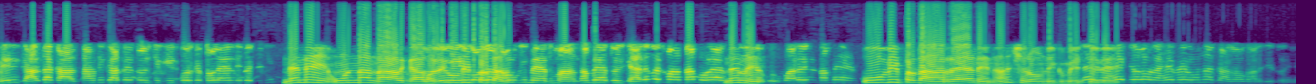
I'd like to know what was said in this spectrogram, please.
ਮੇਰੀ ਗੱਲ ਦਾ ਕਾਲ ਤੱਕ ਦੀ ਕਰਦੇ ਤੁਸੀਂ ਜਗੀਰਪੁਰ ਕਿੱਥੋਂ ਲੈਣ ਦੀ ਵਿੱਚ ਜੀ? ਨਹੀਂ ਨਹੀਂ ਉਹਨਾਂ ਨਾਲ ਗੱਲ ਹੋਈ ਉਹ ਵੀ ਦਾ ਪ੍ਰਧਾਨ ਕਹੂਗੀ ਮੈਂ ਸਮਾਨ ਸੰਭਿਆ ਤੁਸੀਂ ਕਹਿ ਰਹੇ ਸਮਾਨ ਸੰਭ ਹੋਇਆ ਨਹੀਂ, ਨਹੀਂ। ਉਹ ਵੀ ਪ੍ਰਧਾਨ ਰਹੇ ਨੇ ਨਾ ਸ਼੍ਰੋਮਣੀ ਕਮੇਟੀ ਨਹੀਂ ਦੇ। ਰਹੇ ਚਲੋ ਰਹੇ ਫਿਰ ਉਹਨਾਂ ਕਰ ਲਓ ਗੱਲ ਜੀ ਤੁਸੀਂ।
